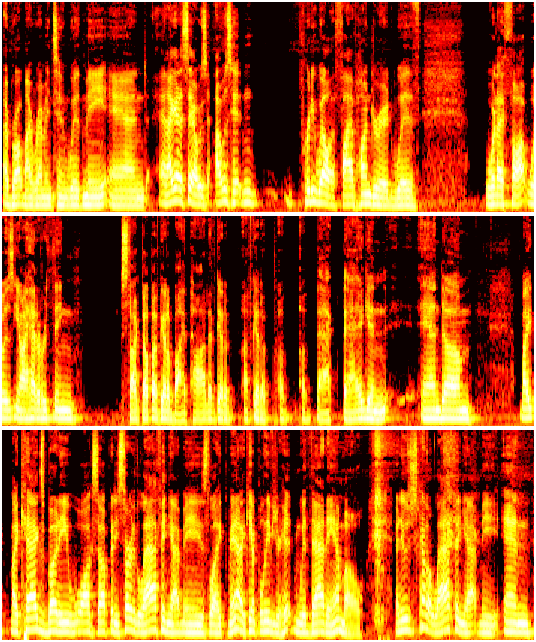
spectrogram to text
I brought my Remington with me, and and I got to say I was I was hitting pretty well at 500 with what I thought was you know I had everything stocked up. I've got a bipod, I've got a I've got a, a, a back bag, and and um, my my CAGS buddy walks up and he started laughing at me. He's like, "Man, I can't believe you're hitting with that ammo," and he was just kind of laughing at me. And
